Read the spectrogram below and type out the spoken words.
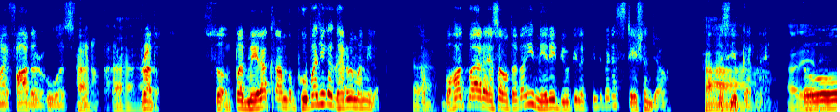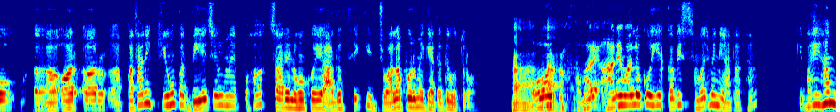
my father who was हाँ, हाँ, हाँ, हाँ। brother. So हम्म। पर मेरा काम तो फूफा जी का घर में मन नहीं लगता। हाँ, अब बहुत बार ऐसा होता था कि मेरी ड्यूटी लगती थी बेटा स्टेशन जाओ। हाँ, रिसीव कर रहे हैं। तो और और पता नहीं क्यों पर बीएचएल में बहुत सारे लोगों को ये आदत थी कि ज्वालापुर में कहते थे उतरो। हाँ, और हाँ, हमारे आने वालों को ये कभी समझ में नहीं आता था कि भाई हम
